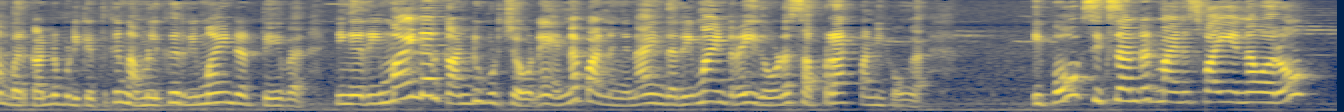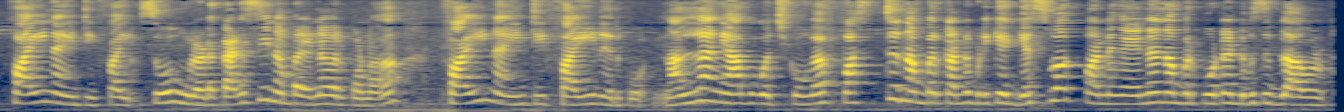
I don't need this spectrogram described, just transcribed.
நம்பர் கண்டுபிடிக்கிறதுக்கு நம்மளுக்கு ரிமைண்டர் தேவை. நீங்கள் ரிமைண்டர் கண்டுபிடிச்ச உடனே என்ன பண்ணுங்கன்னா இந்த ரிமைண்டரை இதோட சப்ராக்ட் பண்ணிக்கோங்க. இப்போ சிக்ஸ் ஹண்ட்ரட் மைனஸ் ஃபைவ் என்ன வரும்? ஃபைவ் நைன்டி ஃபைவ் ஸோ உங்களோட கடைசி நம்பர் என்ன இருக்கும்னா ஃபைவ் நைன்டி ஃபைவ்னு இருக்கும். நல்லா ஞாபகம் வச்சுக்கோங்க. ஃபர்ஸ்ட் நம்பர் கண்டுபிடிக்க கெஸ் ஒர்க் பண்ணுங்க. என்ன நம்பர் போட்டால் டிவிசிபிள் ஆகணும்.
